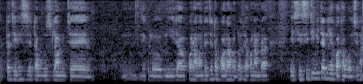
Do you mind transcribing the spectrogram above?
একটা জিনিস যেটা বুঝলাম যে এগুলো নিয়ে যাওয়ার পর আমাদের যেটা বলা হলো, যখন আমরা এই সিসিটিভিটা নিয়ে কথা বলছিলাম,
